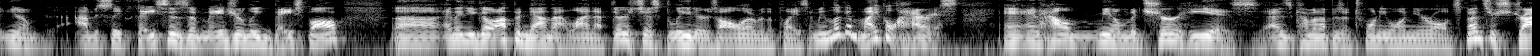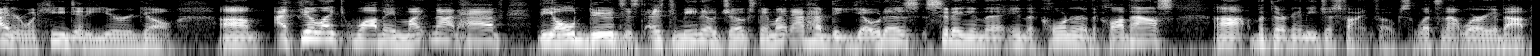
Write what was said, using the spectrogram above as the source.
you know, obviously faces of Major League Baseball. Uh, and then you go up and down that lineup. There's just leaders all over the place. I mean, look at Michael Harris and, and how you know mature he is as coming up as a 21 year old. Spencer Strider, what he did a year ago. Um, I feel like while they might not have the old dudes, as, as Dimino jokes, they might not have the Yodas sitting in the in the corner of the clubhouse, uh, but they're going to be just fine, folks. Let's not worry about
